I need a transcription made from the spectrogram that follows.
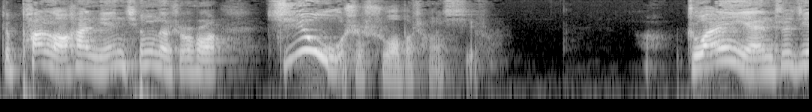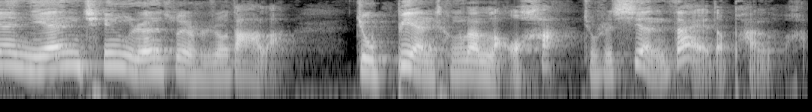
这潘老汉年轻的时候。就是说不成媳妇啊！转眼之间，年轻人岁数就大了，就变成了老汉，就是现在的潘老汉。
